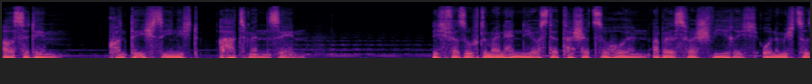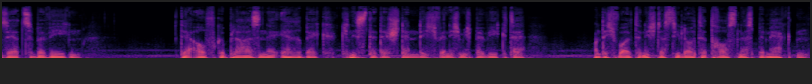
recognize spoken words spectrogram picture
Außerdem konnte ich sie nicht atmen sehen. Ich versuchte mein Handy aus der Tasche zu holen, aber es war schwierig, ohne mich zu sehr zu bewegen. Der aufgeblasene Airbag knisterte ständig, wenn ich mich bewegte, und ich wollte nicht, dass die Leute draußen es bemerkten.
